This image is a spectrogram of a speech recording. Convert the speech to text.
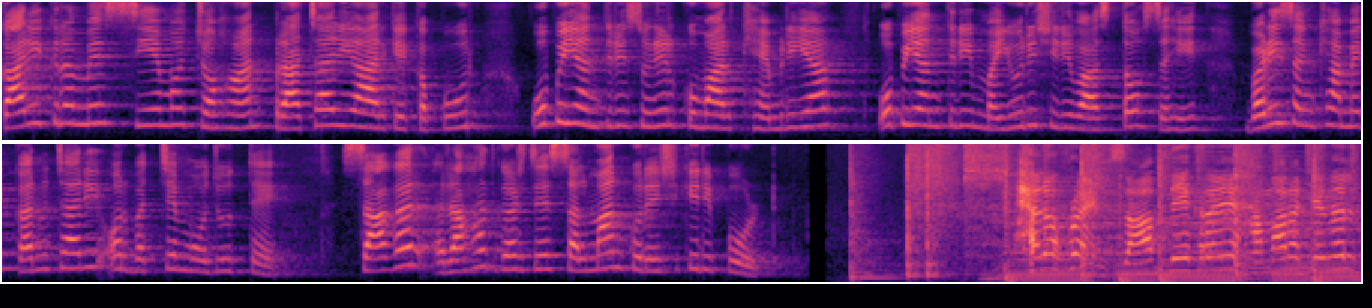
कार्यक्रम में सीएमओ चौहान, प्राचार्य आर के कपूर, उप यंत्री सुनील कुमार खेमरिया उप यंत्री मयूरी श्रीवास्तव सहित बड़ी संख्या में कर्मचारी और बच्चे मौजूद थे। सागर राहतगढ़ से सलमान कुरैशी की रिपोर्ट। हेलो फ्रेंड्स आप देख रहे हैं हमारा channel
